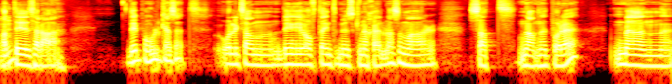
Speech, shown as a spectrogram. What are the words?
att det är så här, det är på olika sätt. Och liksom, det är ju ofta inte musikerna själva som har satt namnet på det. Men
